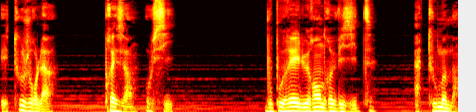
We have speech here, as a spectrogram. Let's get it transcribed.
est toujours là, présent aussi vous pourrez lui rendre visite à tout moment.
